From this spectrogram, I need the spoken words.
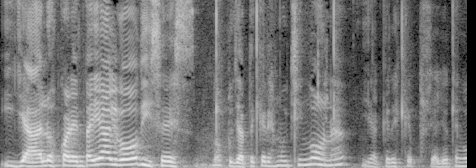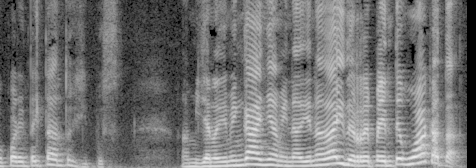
y ya a los 40 y algo dices, no, pues ya te crees muy chingona, ya crees que pues ya yo tengo 40 y tantos y pues a mí ya nadie me engaña, a mí nadie nada y de repente guácata.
